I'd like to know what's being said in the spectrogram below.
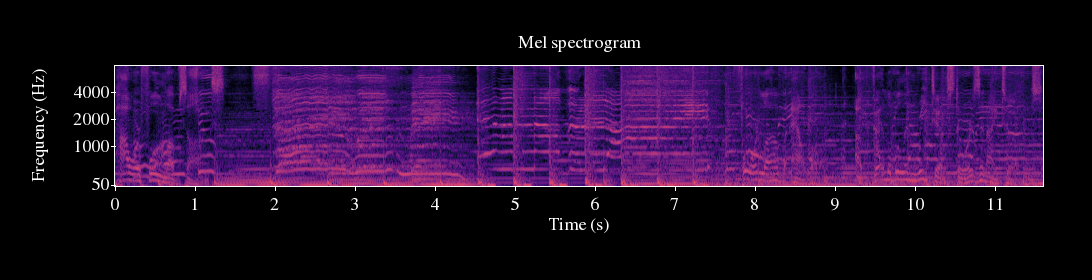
powerful love songs. Stay with me. For Love album. Available in retail stores and iTunes.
